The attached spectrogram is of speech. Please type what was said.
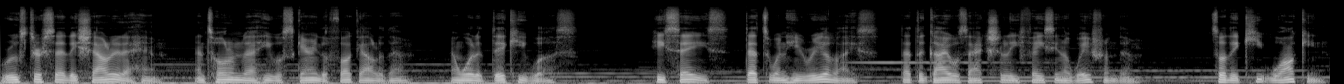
Rooster said they shouted at him and told him that he was scaring the fuck out of them and what a dick he was. He says that's when he realized that the guy was actually facing away from them. So they keep walking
